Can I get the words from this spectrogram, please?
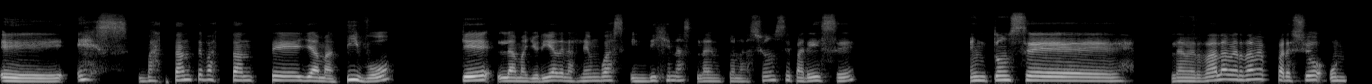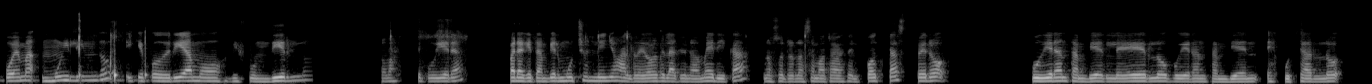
Eh, es bastante, bastante llamativo que la mayoría de las lenguas indígenas la entonación se parece. Entonces, la verdad, la verdad me pareció un poema muy lindo y que podríamos difundirlo lo más que pudiera para que también muchos niños alrededor de Latinoamérica, nosotros lo hacemos a través del podcast, pero pudieran también leerlo, pudieran también escucharlo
